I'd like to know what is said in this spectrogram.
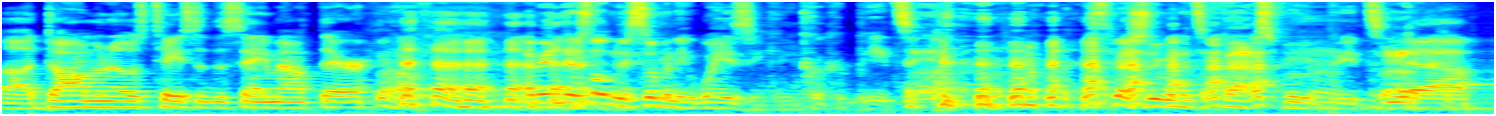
Uh, Domino's tasted the same out there. I mean, there's only so many ways you can cook a pizza, especially when it's a fast food pizza. yeah,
